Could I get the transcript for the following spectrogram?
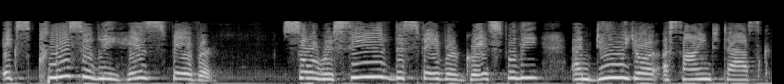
exclusively His favor. So receive this favor gracefully and do your assigned task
